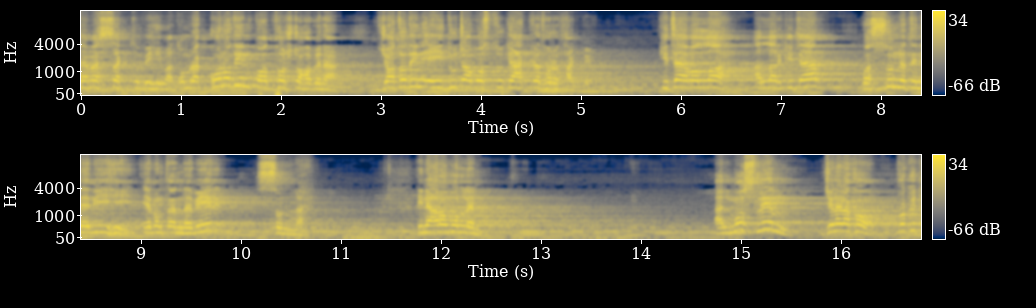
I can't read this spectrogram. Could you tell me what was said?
তামাসসাকতু বিহিমা। তোমরা কোনোদিন পথভ্রষ্ট হবে না, যতদিন এই দুটা বস্তুকে আঁকড়ে ধরে থাকবে। কিতাব আল্লাহ, আল্লাহর কিতাব বা সুন্নতি নবীহি এবং তার নবীর সুন্নাহ। তিনি আরও বললেন, আল মুসলিম, জেনে রাখো, প্রকৃত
